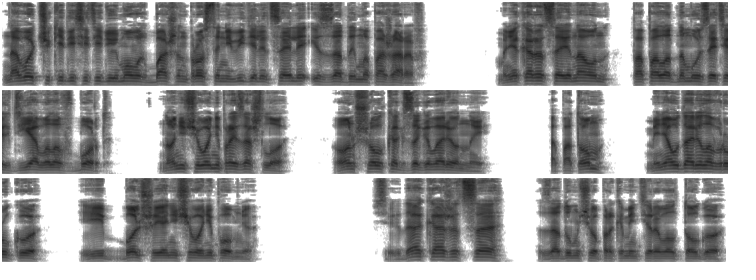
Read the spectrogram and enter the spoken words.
Наводчики 10-дюймовых башен просто не видели цели из-за дыма пожаров. Мне кажется, Ренаун попал одному из этих дьяволов в борт. Но ничего не произошло. Он шел как заговоренный. А потом меня ударило в руку, и больше я ничего не помню. «Всегда кажется», — задумчиво прокомментировал Того,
